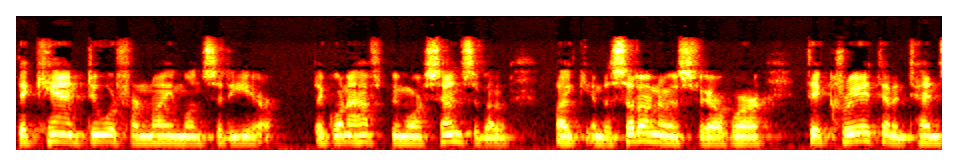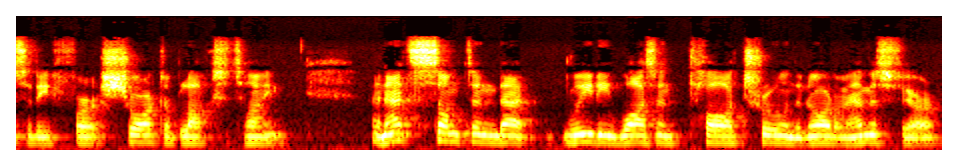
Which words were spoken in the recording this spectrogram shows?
they can't do it for nine months of the year. They're going to have to be more sensible, like in the southern hemisphere, where they create that intensity for shorter blocks of time. And that's something that really wasn't thought through in the northern hemisphere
